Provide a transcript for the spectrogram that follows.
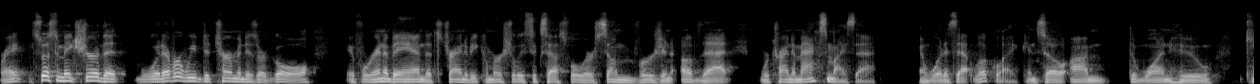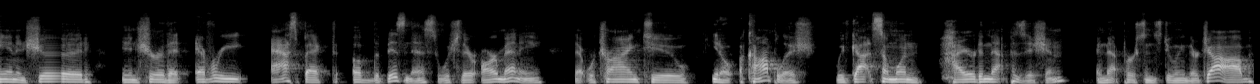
right? I'm supposed to make sure that whatever we've determined is our goal, if we're in a band that's trying to be commercially successful or some version of that, we're trying to maximize that. And what does that look like? And so I'm the one who can and should ensure that every aspect of the business, which there are many that we're trying to, you know, accomplish, we've got someone hired in that position and that person's doing their job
